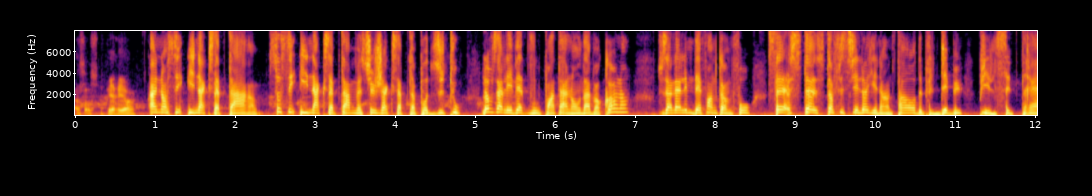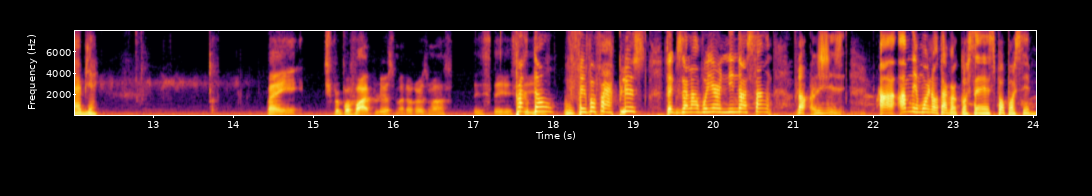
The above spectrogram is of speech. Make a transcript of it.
À son supérieur? Ah non, c'est inacceptable. Ça, c'est inacceptable, monsieur, j'accepte pas du tout. Là, vous allez mettre vos pantalons d'avocat, là. Vous allez aller me défendre comme c'est- Cet officier-là, il est dans le tort depuis le début, puis il le sait très bien. Ben, je peux pas faire plus, malheureusement. C'est- Pardon, vous pouvez pas faire plus. Fait que vous allez envoyer un innocent. Non, j- ah, amenez-moi un autre avocat, c'est pas possible.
